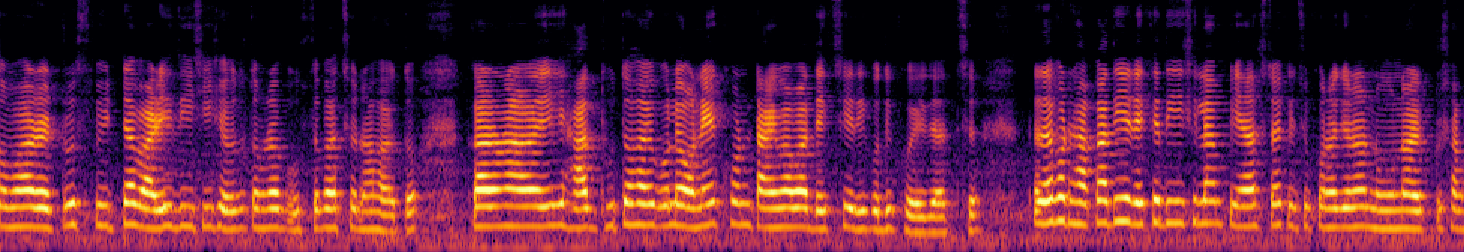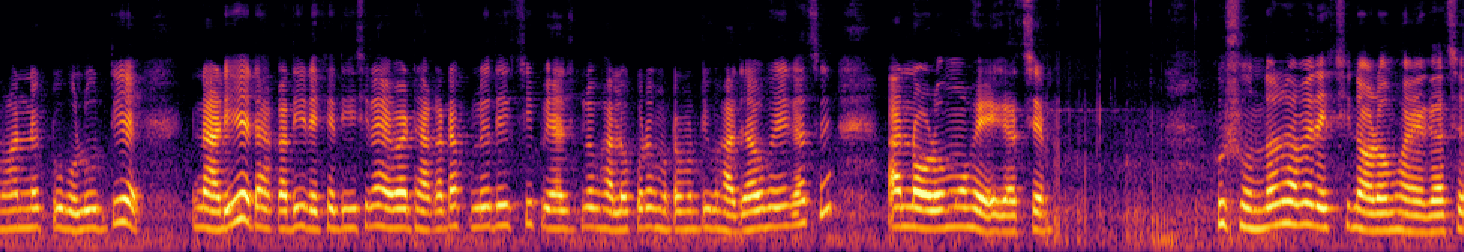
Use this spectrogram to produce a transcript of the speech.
তোমার একটু স্পিডটা বাড়িয়ে দিয়েছি, সেহেতু তোমরা বুঝতে পারছ না হয়তো। কারণ এই হাত ধুতে হয় বলে অনেকক্ষণ টাইম আবার দেখছি এদিক ওদিক হয়ে যাচ্ছে। তো দেখো, ঢাকা দিয়ে রেখে দিয়েছিলাম পেঁয়াজটা, কিছুক্ষণের জন্য নুন আর একটু সামান্য একটু হলুদ দিয়ে নাড়িয়ে ঢাকা দিয়ে রেখে দিয়েছিলাম। এবার ঢাকাটা খুলে দেখছি, পেঁয়াজগুলো ভালো করে মোটামুটি ভাজাও হয়ে গেছে আর নরমও হয়ে গেছে। খুব সুন্দরভাবে দেখছি নরম হয়ে গেছে।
